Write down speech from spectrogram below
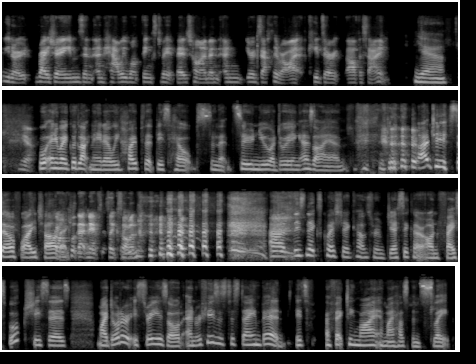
you know regimes and and how we want things to be at bedtime and and you're exactly right kids are are the same. Yeah. Yeah. Well anyway good luck nita. We hope that this helps and that soon you are doing as i am. Add to yourself while your child Go and put that netflix on. Uh, this next question comes from jessica on facebook. She says my daughter is three years old and refuses to stay in bed. It's affecting my and my husband's sleep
